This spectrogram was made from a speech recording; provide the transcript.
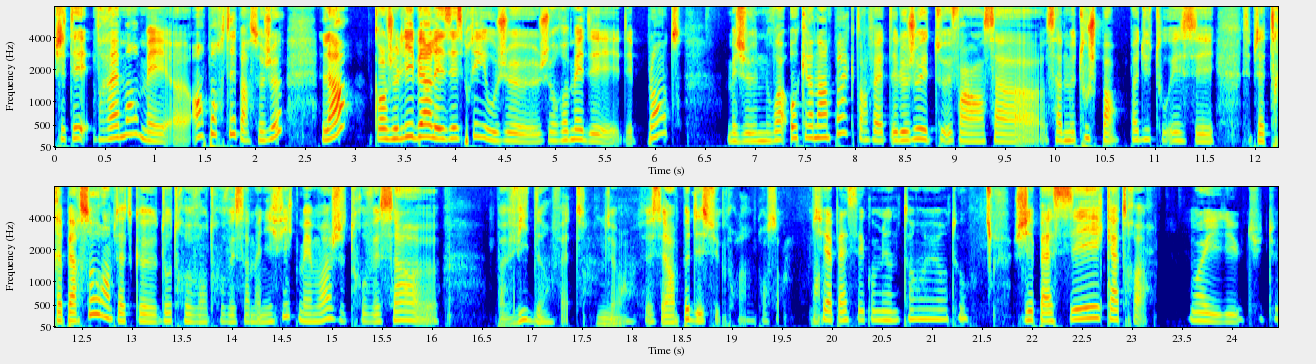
j'étais vraiment mais euh, emportée par ce jeu. Là, quand je libère les esprits ou je, je remets des, des plantes, mais je ne vois aucun impact en fait. Et le jeu est, enfin ça, ça ne me touche pas, pas du tout. Et c'est, c'est peut-être très perso, hein, peut-être que d'autres vont trouver ça magnifique, mais moi j'ai trouvé ça euh, pas vide en fait. Tu vois. C'est- C'est un peu déçu pour, pour ça. Tu as passé combien de temps euh, en tout? J'ai passé 4 heures. Ouais, tu te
